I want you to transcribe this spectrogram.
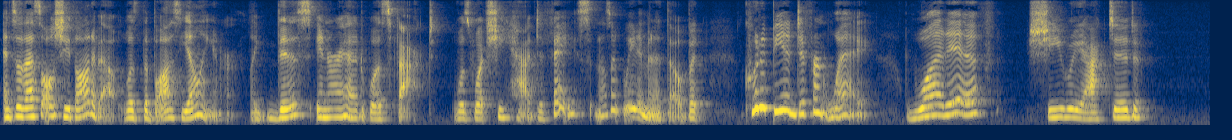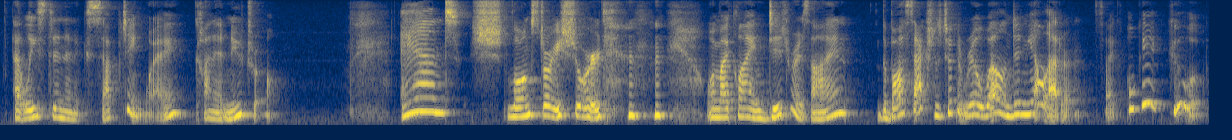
And so that's all she thought about was the boss yelling at her. Like this in her head was fact, was what she had to face. And I was like, wait a minute though, but could it be a different way? What if she reacted, at least in an accepting way, kind of neutral? And sh- long story short, when my client did resign, the boss actually took it real well and didn't yell at her. It's like, okay, cool.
